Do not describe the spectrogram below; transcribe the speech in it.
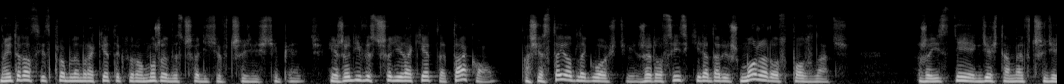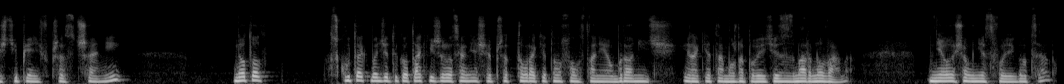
No i teraz jest problem rakiety, którą może wystrzelić F-35. Jeżeli wystrzeli rakietę taką, a się z tej odległości, że rosyjski radar już może rozpoznać, że istnieje gdzieś tam F-35 w przestrzeni, no to skutek będzie tylko taki, że Rosjanie się przed tą rakietą są w stanie obronić i rakieta, można powiedzieć, jest zmarnowana. Nie osiągnie swojego celu.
